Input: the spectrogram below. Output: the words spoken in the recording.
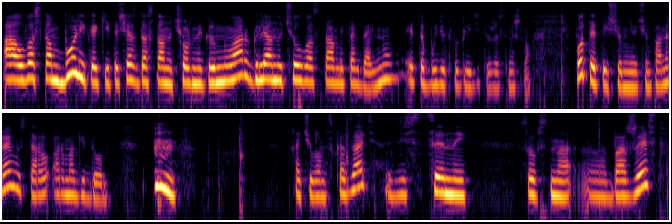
а у вас там боли какие-то, сейчас достану черный гримуар, гляну, что у вас там и так далее. Ну, это будет выглядеть уже смешно. Вот это еще мне очень понравилось, Таро Армагеддон. Хочу вам сказать, здесь сцены, собственно, э, божеств.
